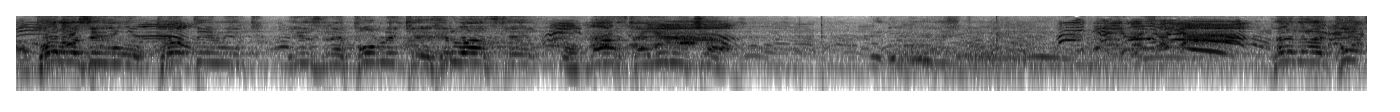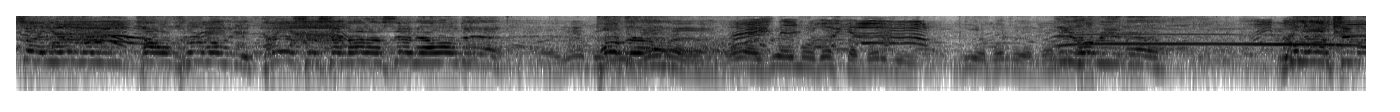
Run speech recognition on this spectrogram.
a dolazi mu protivnik iz Republike Hrvatske od Marka Ilića. Gledaj, pucaju ogovi kao grobovi, trese se danas zemlja ovdje. Pod Ovaj žuja imao dosta borbi, dvije borbe je udarcima.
